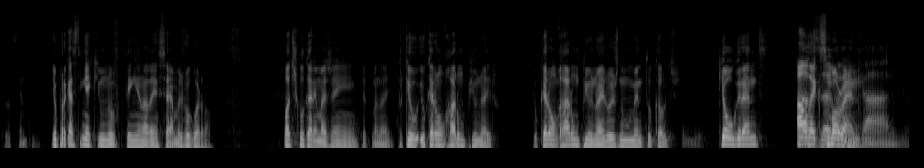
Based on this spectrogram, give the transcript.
Estou a sentir. Eu por acaso tinha aqui um novo que tinha andado a ensaiar, mas vou guardá-lo. Podes colocar a imagem que eu te mandei? Porque eu, eu quero honrar um pioneiro. Eu quero honrar um pioneiro hoje no momento do coach, que é o grande Alex Moran. brincar, meu.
